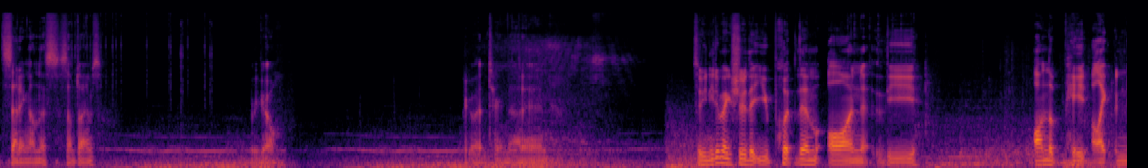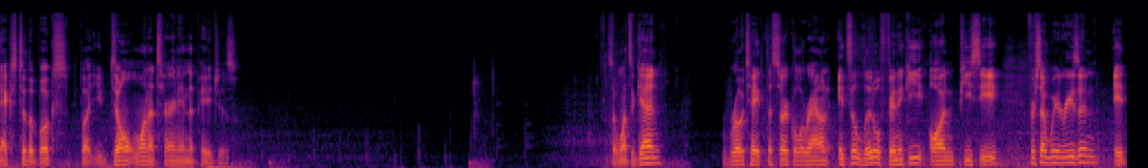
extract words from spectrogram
setting on this sometimes. Here we go. Go ahead and turn that in. So you need to make sure that you put them on the on the page like next to the books, but you don't want to turn in the pages. So once again, rotate the circle around. It's a little finicky on PC for some weird reason. It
